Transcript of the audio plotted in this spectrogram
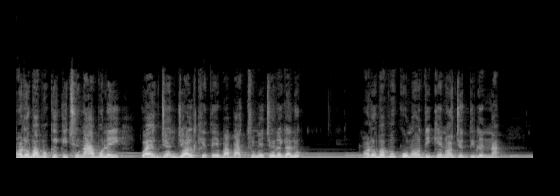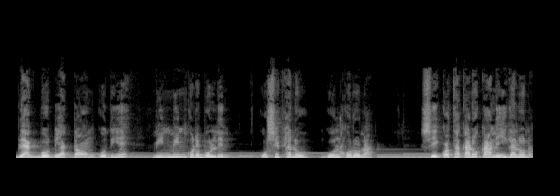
হরবাবুকে কিছু না বলেই কয়েকজন জল খেতে বা বাথরুমে চলে গেল। হরবাবু কোনো দিকে নজর দিলেন না। ব্ল্যাকবোর্ডে একটা অঙ্ক দিয়ে মিনমিন করে বললেন, কষে ফেলো, গোল করো না। সে কথা কারও কানেই গেল না।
